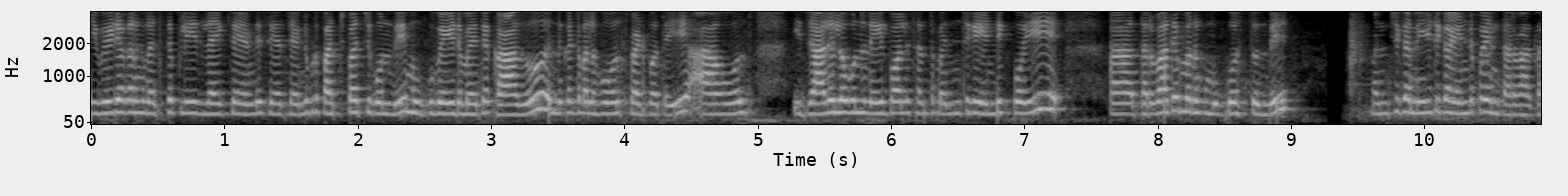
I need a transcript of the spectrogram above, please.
ఈ వీడియో కనుక నచ్చితే ప్లీజ్ లైక్ చేయండి షేర్ చేయండి. ఇప్పుడు పచ్చి పచ్చిగా ఉంది ముగ్గు వేయడం అయితే కాదు. ఎందుకంటే మళ్ళీ హోల్స్ పడిపోతాయి. ఆ హోల్స్ ఈ జాలీలో ఉన్న నెయిల్ పాలిస్ అంతా మంచిగా ఎండిపోయి తర్వాతే మనకు ముగ్గు వస్తుంది. మంచిగా నీట్గా ఎండిపోయిన తర్వాత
